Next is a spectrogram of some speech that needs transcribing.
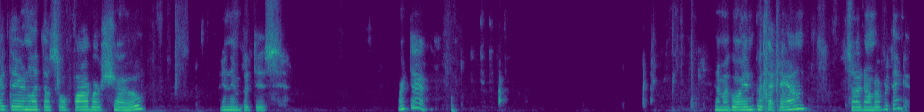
Right there and let those little fibers show. And then put this right there. And I'm gonna go ahead and put that down so I don't overthink it.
